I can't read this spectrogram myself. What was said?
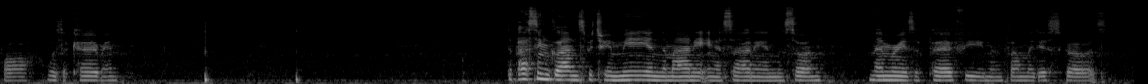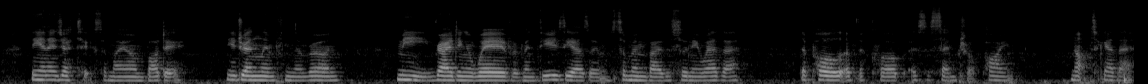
for, was occurring. The passing glance between me and the man eating a sarnie in the sun memories of perfume and family discos, the energetics of my own body, the adrenaline from the run, me riding a wave of enthusiasm summoned by the sunny weather, the pull of the club as the central point, knot together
